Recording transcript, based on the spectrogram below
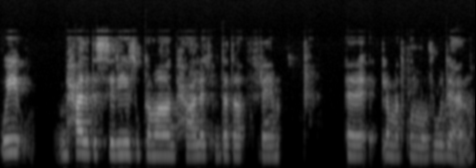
وبحالة ال series وكمان بحالة ال data frame لما تكون موجودة عنا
